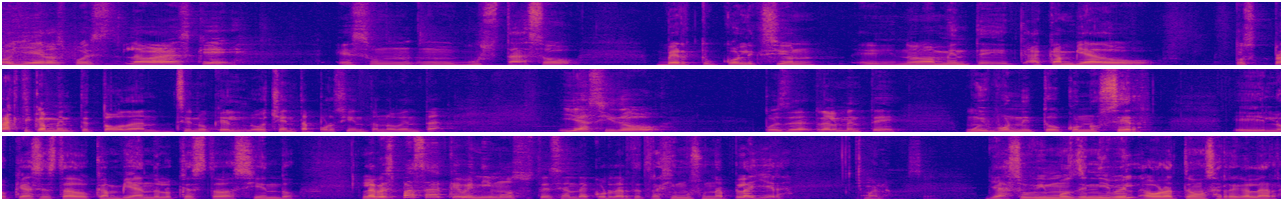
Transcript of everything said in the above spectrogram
Oye, Eros, pues la verdad es que es un, un gustazo ver tu colección eh, nuevamente. Ha cambiado pues prácticamente toda, sino que el 80%, 90%. Y ha sido pues realmente muy bonito conocer eh, lo que has estado cambiando, lo que has estado haciendo. La vez pasada que venimos, ustedes se han de acordar, te trajimos una playera. Bueno, Ah, sí. ya subimos de nivel, ahora te vamos a regalar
